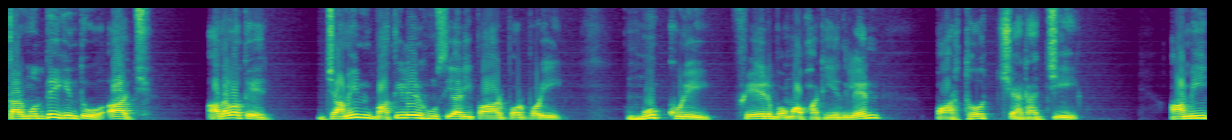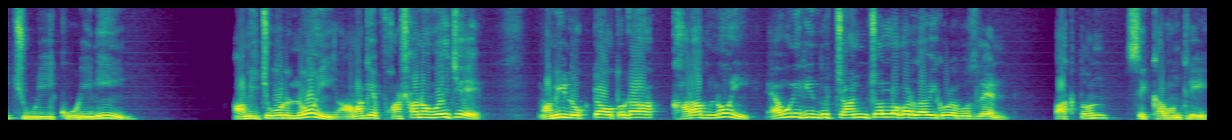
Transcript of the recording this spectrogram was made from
তার মধ্যেই কিন্তু আজ আদালতে জামিন বাতিলের হুঁশিয়ারি পাওয়ার পরপরই মুখ খুলেই ফের বোমা ফাটিয়ে দিলেন পার্থ চ্যাটার্জি। আমি চুরি করিনি। আমি চোর নই, আমাকে ফাঁসানো হয়েছে। আমি লোকটা অতটা খারাপ নই, এমনই কিন্তু চাঞ্চল্যকর দাবি করে বসলেন প্রাক্তন শিক্ষামন্ত্রী।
